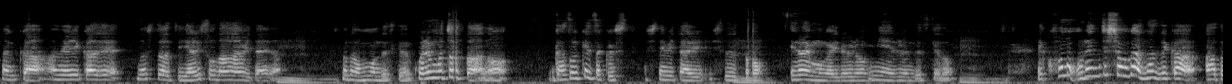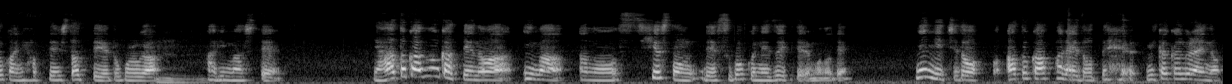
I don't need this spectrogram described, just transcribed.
なんかアメリカでの人たちやりそうだなみたいなうん。ことは思うんですけどこれもちょっとあの画像検索ししてみたりすると、えらいものがいろいろ見えるんですけど。うん。でこのオレンジショーがなぜかアートカーに発展したっていうところがうんありまして、アートカー文化っていうのは今あのヒューストンですごく根付いてるもので年に一度アートカーパレードっていう 3日間ぐらいの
